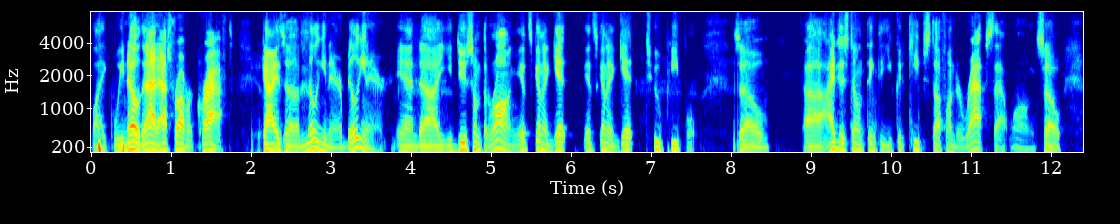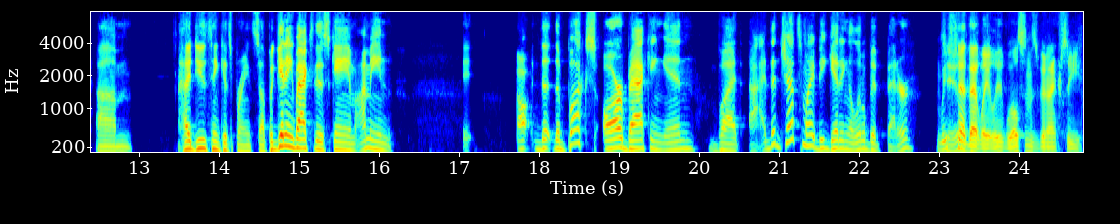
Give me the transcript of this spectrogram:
Like we know that. Ask Robert Kraft. Guy's a millionaire, billionaire, and uh, you do something wrong, it's gonna get it's gonna get two people. So uh, I just don't think that you could keep stuff under wraps that long. So um, I do think it's brain stuff. But getting back to this game, I mean, it, uh, the the Bucks are backing in, but uh, the Jets might be getting a little bit better. We've too. said that lately. Wilson's been actually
